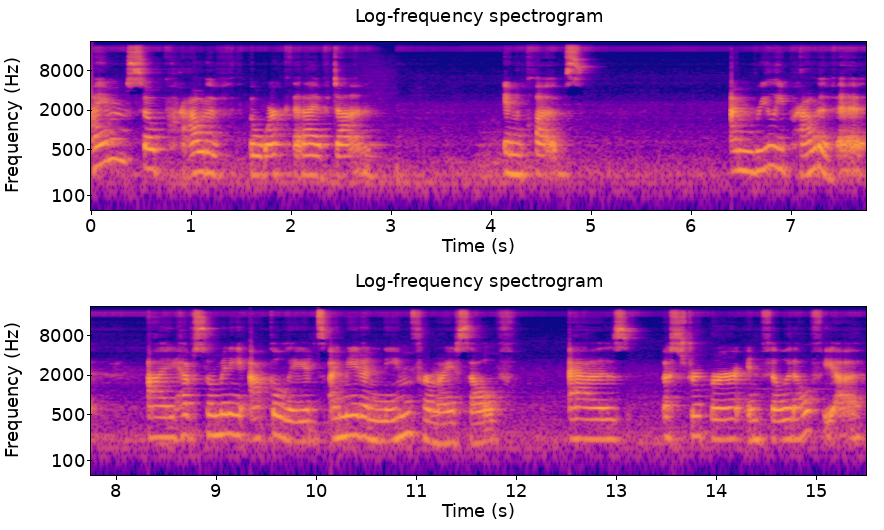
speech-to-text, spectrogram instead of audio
I'm so proud of the work that I've done in clubs. I'm really proud of it. I have so many accolades. I made a name for myself as a stripper in Philadelphia.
